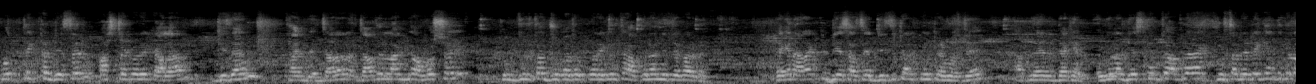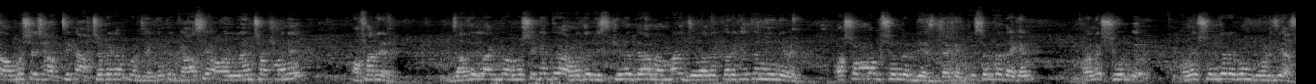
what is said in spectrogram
প্রত্যেকটা ড্রেসের পাঁচটা করে কালার ডিজাইন থাকবে। যারা, যাদের লাগবে অবশ্যই খুব দ্রুত যোগাযোগ করে কিন্তু আপনারা নিতে পারবেন। দেখেন, আরেকটা ড্রেস আছে, ডিজিটাল প্রিন্টের মধ্যে। আপনার দেখেন, এগুলো ড্রেস কিন্তু আপনারা খুচরা রেটে কিনতে গেলে অবশ্যই সাত থেকে আটশো টাকা পড়ছে। কিন্তু গাছে অনলাইন শপ মানে অফারের। যাদের লাগবে অবশ্যই কিন্তু আমাদের স্ক্রিনে দেওয়া নাম্বারে যোগাযোগ করে কিন্তু নিয়ে নেবেন। অসম্ভব সুন্দর ড্রেস। দেখেন, পিছনটা দেখেন, অনেক সুন্দর অনেক সুন্দর এবং গর্জিয়াস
